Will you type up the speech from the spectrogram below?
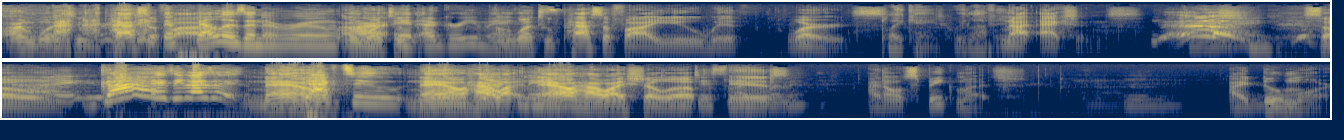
I'm going to I think the pacify fellas in the room I'm are going to- in agreement. I'm going to pacify you with words, Placate. We love it. not actions. So guys, you guys are now, back to now how I now how I show up dislike is women. I don't speak much. Mm-hmm. I do more.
